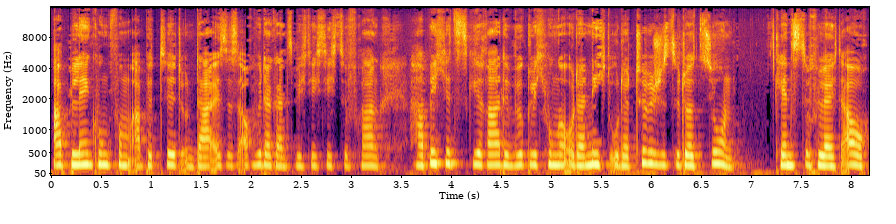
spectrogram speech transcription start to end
Ablenkung vom Appetit. Und da ist es auch wieder ganz wichtig, sich zu fragen, habe ich jetzt gerade wirklich Hunger oder nicht? Oder typische Situation. Kennst du vielleicht auch.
